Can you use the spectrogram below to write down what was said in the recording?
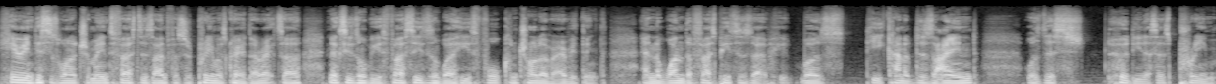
hearing this is one of Tremaine's first design for Supreme as creative director. Next season will be his first season where he's full control over everything. And the one of the first pieces that he was he kind of designed was this hoodie that says Preem.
